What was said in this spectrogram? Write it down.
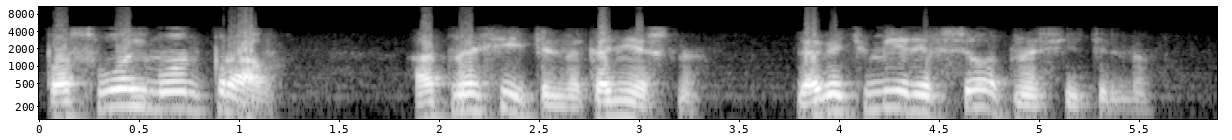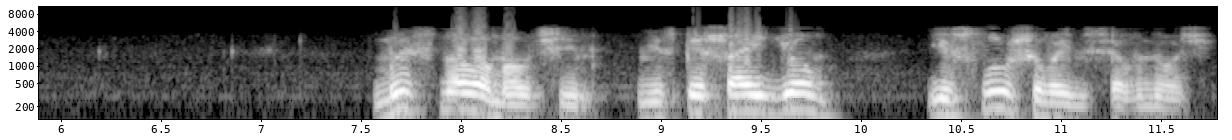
По-своему он прав. Относительно, конечно. Да ведь в мире все относительно. Мы снова молчим, не спеша идем и вслушиваемся в ночь.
